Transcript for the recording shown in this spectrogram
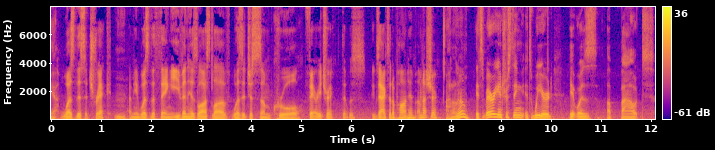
Yeah. Was this a trick? Mm. I mean, was the thing even his lost love? Was it just some cruel fairy trick that was exacted upon him? I'm not sure. I don't know. It's very interesting. It's weird. It was about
